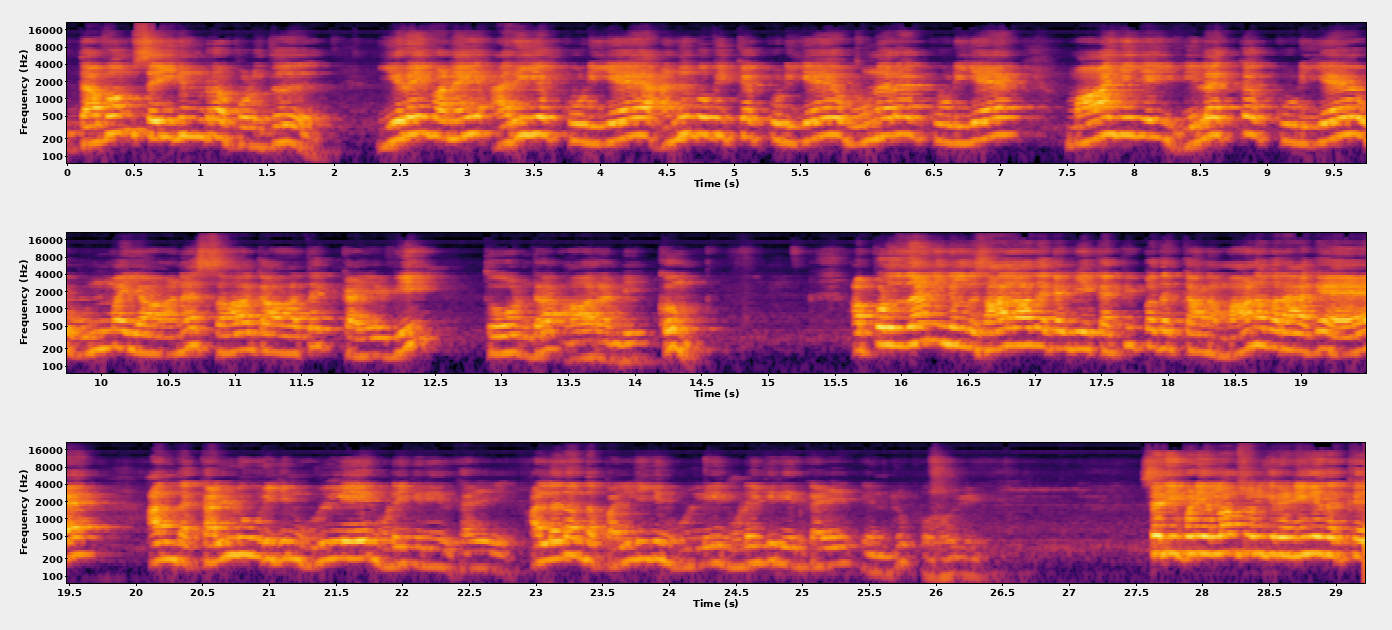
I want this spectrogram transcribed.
தவம் செய்கின்ற பொழுது இறைவனை அறியக்கூடிய அனுபவிக்கக்கூடிய உணரக்கூடிய மாயையை விளக்கக்கூடிய உண்மையான சாகாத கல்வி தோன்ற ஆரம்பிக்கும். அப்பொழுதுதான் நீங்கள் இந்த சாகாத கல்வியை கற்பிப்பதற்கான மாணவராக அந்த கல்லூரியின் உள்ளே நுழைகிறீர்கள் அல்லது அந்த பள்ளியின் உள்ளே நுழைகிறீர்கள் என்று பொருள். சரி இப்படியெல்லாம் சொல்கிறேனே. இதற்கு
